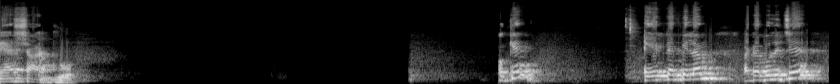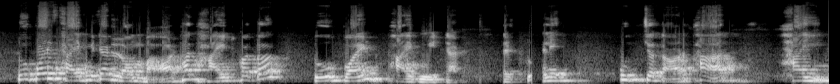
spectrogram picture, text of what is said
ব্যাসার্ধ। ওকে একটা পেলাম। এটা বলেছে টু পয়েন্ট ফাইভ মিটার লম্বা, অর্থাৎ হাইট কত? টু পয়েন্ট ফাইভ মিটার তাহলে উচ্চতা, অর্থাৎ হাইট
